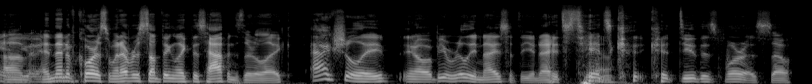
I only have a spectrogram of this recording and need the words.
Um, and then, of course, whenever something like this happens, they're like, actually, you know, it'd be really nice if the United States yeah. could, could do this for us. So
